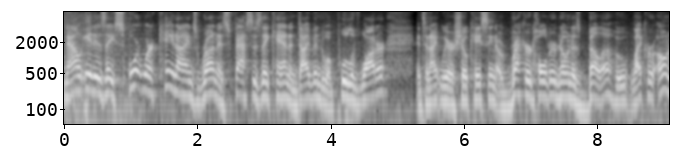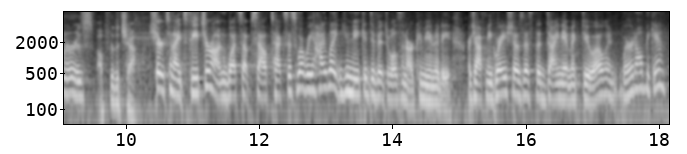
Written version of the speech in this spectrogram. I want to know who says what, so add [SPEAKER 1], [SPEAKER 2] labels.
[SPEAKER 1] Now it is a sport where canines run as fast as they can and dive into a pool of water. And tonight we are showcasing a record holder known as Bella, who, like her owner, is up for the challenge.
[SPEAKER 2] They're tonight's feature on What's Up South Texas, where we highlight unique individuals in our community. Our Daphne Gray shows us the dynamic duo and where it all began.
